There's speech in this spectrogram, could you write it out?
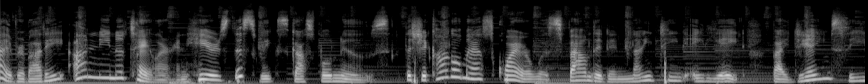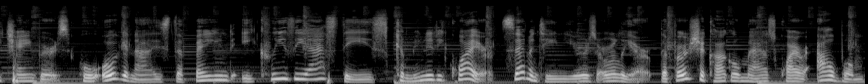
Hi, everybody. I'm Nina Taylor, and here's this week's Gospel News. The Chicago Mass Choir was founded in 1988 by James C. Chambers, who organized the famed Ecclesiastes Community Choir 17 years earlier. The first Chicago Mass Choir album,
